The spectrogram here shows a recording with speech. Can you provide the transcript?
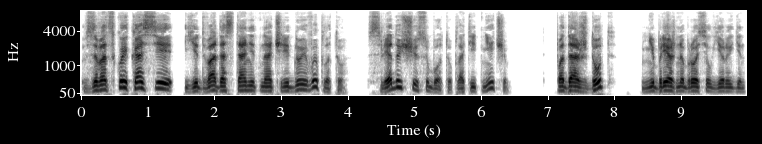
В заводской кассе едва достанет на очередную выплату. В следующую субботу платить нечем. Подождут, небрежно бросил Ерыгин.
